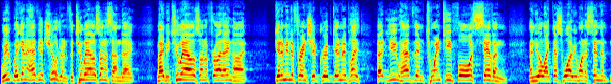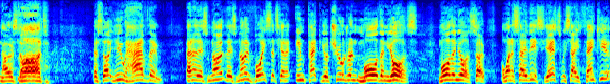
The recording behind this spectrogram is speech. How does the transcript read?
We, are going to have your children for two hours on a Sunday, maybe two hours on a Friday night, get them into friendship group, get them in a place but you have them 24 7. And you're like, that's why we want to send them. No, it's not. It's not. You have them. And there's no, there's no voice that's going to impact your children more than yours. More than yours. So I want to say this. Yes, we say thank you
